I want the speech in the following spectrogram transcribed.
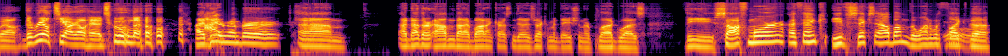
Well, the real TRL heads will know. I do I- remember um, another album that I bought on Carson Daly's recommendation or plug was the sophomore, I think, Eve Six album, the one with like the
